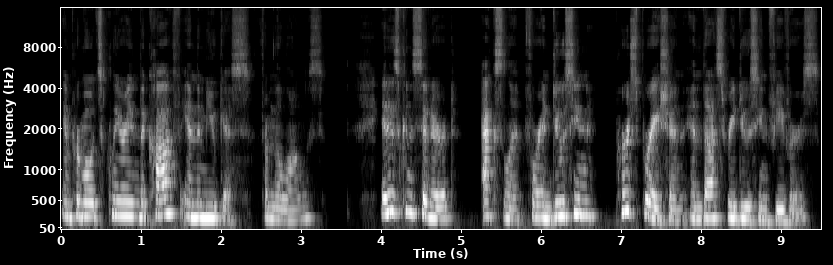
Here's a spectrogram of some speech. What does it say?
and promotes clearing the cough and the mucus from the lungs. It is considered excellent for inducing perspiration and thus reducing fevers.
